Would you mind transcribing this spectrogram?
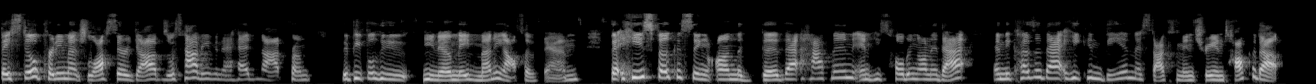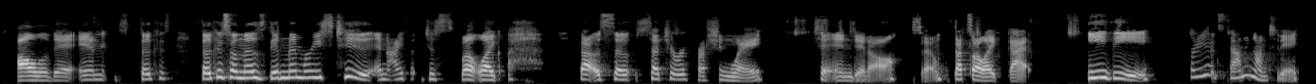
They still pretty much lost their jobs without even a head nod from the people who, you know, made money off of them. But he's focusing on the good that happened and he's holding on to that. And because of that, he can be in this documentary and talk about all of it and focus, focus on those good memories too. And I just felt like ah, that was so, such a refreshing way to end it all. So that's all I got. EB, what are you expounding on today?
